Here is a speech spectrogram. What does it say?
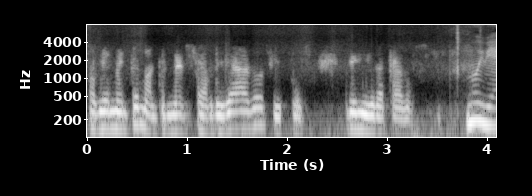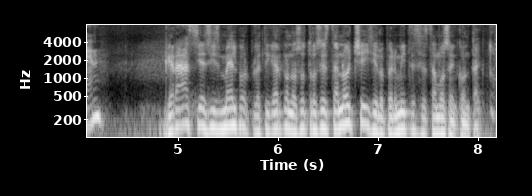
Obviamente mantenerse abrigados y pues bien hidratados. Muy bien. Gracias, Ismael, por platicar con nosotros esta noche y si lo permites, estamos en contacto.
